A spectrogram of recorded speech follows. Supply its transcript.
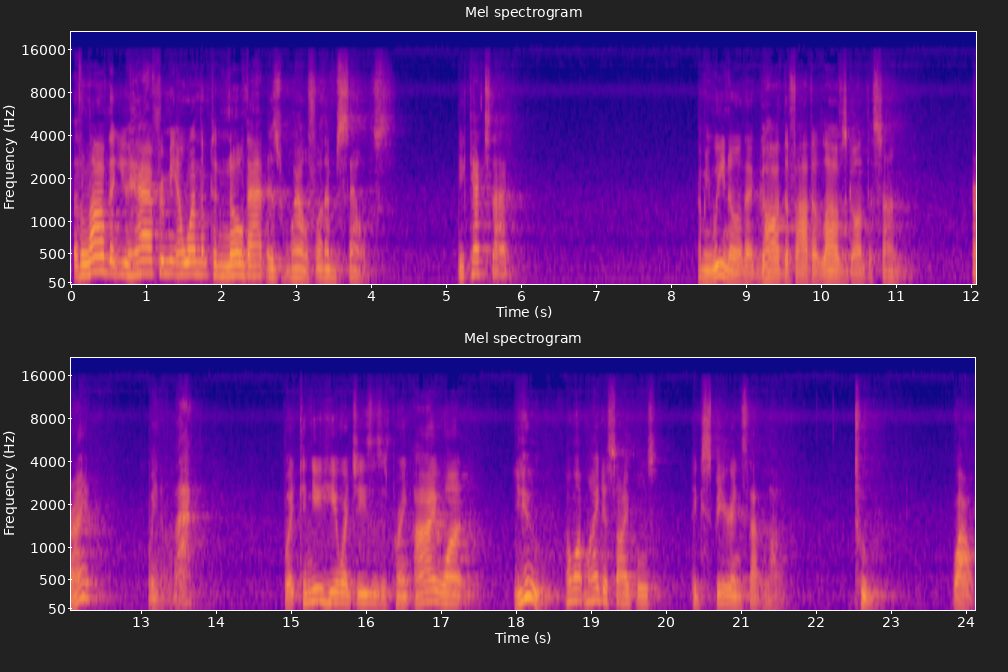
the love that you have for me. I want them to know that as well for themselves. You catch that? I mean, we know that God the Father loves God the Son, right? We know that. But can you hear what Jesus is praying? I want you, I want my disciples to experience that love too. Wow.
